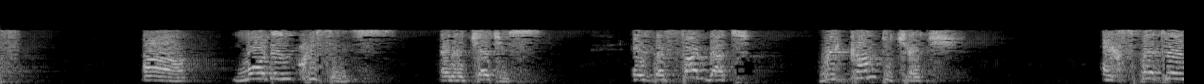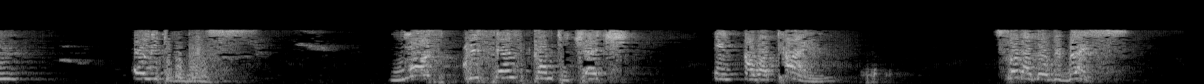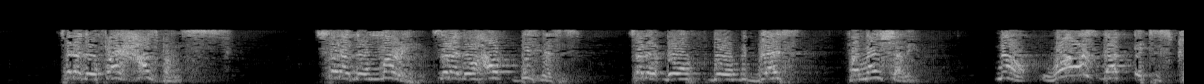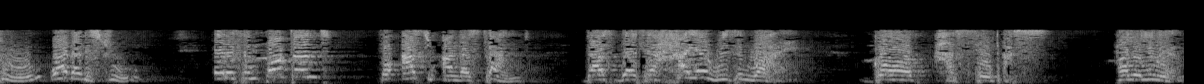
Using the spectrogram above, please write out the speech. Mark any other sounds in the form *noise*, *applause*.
uh, modern Christians and the churches is the fact that we come to church expecting only to be blessed. Most Christians come to church in our time so that they'll be blessed, so that they'll find husbands, so that they'll marry, so that they'll have businesses, so that they'll, they'll be blessed financially. Now, whilst that it is true, while that is true, it is important for us to understand that there's a higher reason why God has saved us. Hallelujah.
